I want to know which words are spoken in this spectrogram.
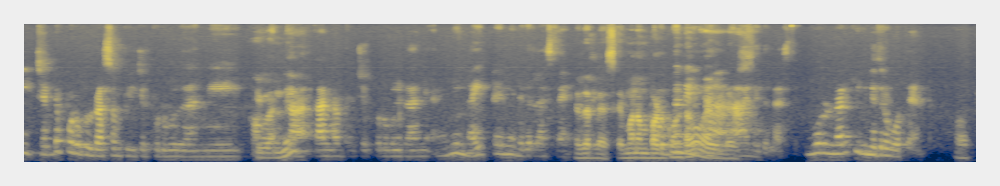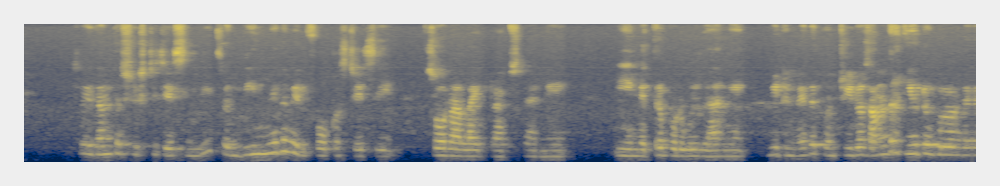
ఈ చెడ్డ పురుగులు రసం పీల్చే పురుగులు కానీ ఇవన్నీ? కాండం పీల్చే పురుగులు కానీ అన్ని నైట్ టైం నిద్రలేస్తాయి. నిద్రలేస్తాయి. మనం పడుకుంటాం. నిద్రలేస్తాయి. మూడున్నరకి ఇవి నిద్రపోతాయంట. ఓకే. సో ఇదంతా సృష్టి చేసింది. సో దీని మీద మీరు ఫోకస్ చేసి సోలార్ లైట్ ట్రాప్స్ కానీ ఈ మిత్ర పురుగులు కానీ వీటి మీద కొంచెం ఈరోజు అందరికి యూట్యూబ్లో ఉండే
